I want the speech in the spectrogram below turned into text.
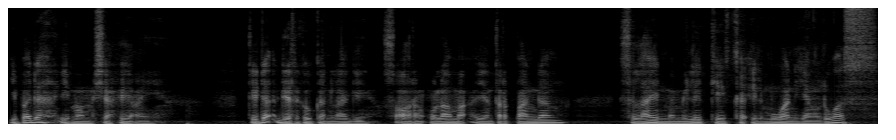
Ibadah Imam Syafi'i tidak diragukan lagi seorang ulama yang terpandang Selain memiliki keilmuan yang luas,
